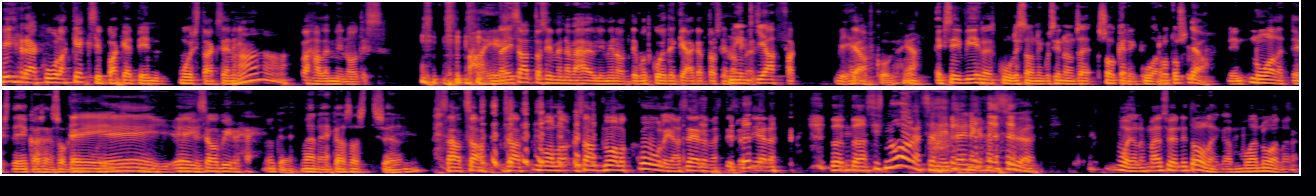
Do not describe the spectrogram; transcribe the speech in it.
Vihreä kuula keksipaketin muistaakseni Aa. vähälle minuutissa. Ai, No ei saa tosi mennä vähän yli minuuttia, mutta kuitenkin aika tosi niin nopeasti. jaffa Joo. Vihreät kuuluu. Joo. Eikö siinä vihreässä kuulissa on, niin kuin, siinä on se sokerikuorrutus? Joo. Niin nuoletteko te eka sen sokerin? Ei. Ei, ei, se on virhe. Okei, okay. mä en ehkä osaa sitten syödä. niin. Sä oot, sä oot, sä oot, nuolo, sä oot nuolo kuulia selvästi, sä tiedät. Tota, Siis nuolet sä niitä ennen kuin sä syöt? voi olla, mä en syö niitä ollenkaan, mä vaan nuolen.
